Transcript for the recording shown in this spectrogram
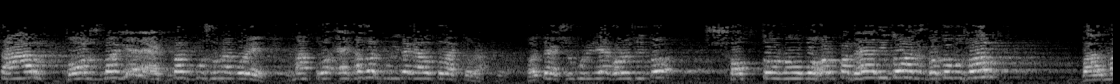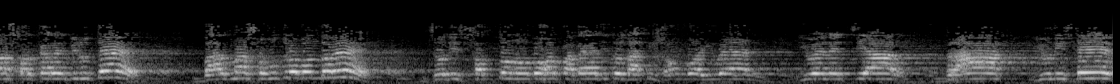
তার দশ ভাগের এক ভাগ ঘোষণা করে মাত্র এক হাজার কোটি টাকা আহত রাখতো না। হয়তো একশো কোটি টাকা খরচ হইত সপ্ত নৌবহর পাঠাইয়া দিত আজ গত বছর বার্মা সরকারের বিরুদ্ধে বার্মা সমুদ্র বন্দরে যদি সপ্ত নৌবহর পাঠাইয়া দিত জাতিসংঘ, UN UNHCR BRAC, UNICEF,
